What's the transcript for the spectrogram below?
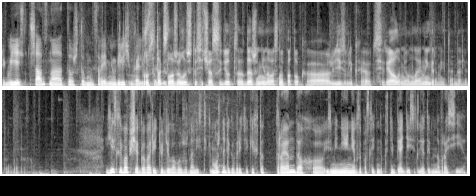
как бы есть шанс на то, что мы со временем увеличим количество. Просто так сложилось, что сейчас идет э, даже не новостной поток, а людей завлекают сериалами, онлайн-играми и так далее, и так далее. Если вообще говорить о деловой журналистике, можно ли говорить о каких-то трендах, э, изменениях за последние, допустим, 5-10 лет именно в России?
